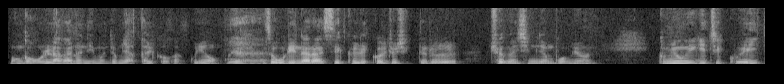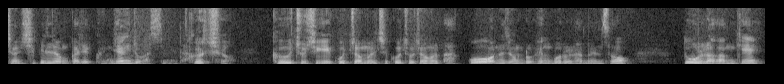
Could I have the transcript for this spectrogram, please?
뭔가 올라가는 힘은 좀 약할 것 같고요. 예. 그래서 우리나라 시클리컬 주식들을 최근 10년 보면 금융위기 직후에 2011년까지 굉장히 좋았습니다. 그렇죠. 그 주식이 고점을 찍고 조정을 받고 어느 정도 횡보를 하면서 또 올라간 게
